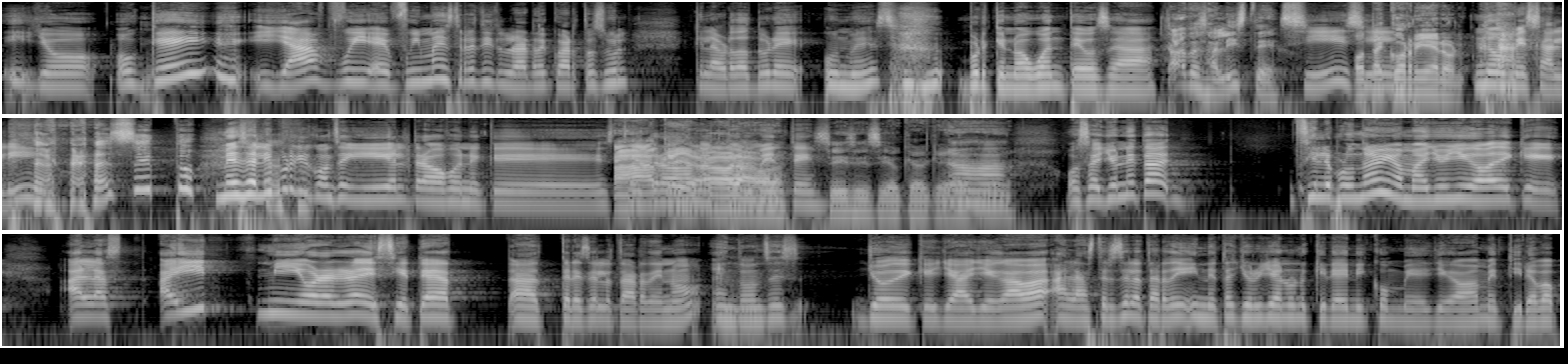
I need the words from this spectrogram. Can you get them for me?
Y yo, ok. Y ya fui, eh, fui maestra titular de cuarto azul. Que la verdad duré un mes porque no aguanté, o sea, Ah, ¿te saliste? sí, sí. ¿O te corrieron? No, me salí. sí, tú. Me salí porque conseguí el trabajo en el que estoy Ah, trabajando actualmente. Sí, sí, sí, ok, ok. Ajá. O sea, yo neta, si le preguntan a mi mamá, yo llegaba de que a las... Ahí mi horario era de 7 a, a 3 de la tarde, ¿no? Entonces yo de que ya llegaba a las 3 de la tarde y neta yo ya no quería ni comer, llegaba, me tiraba.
